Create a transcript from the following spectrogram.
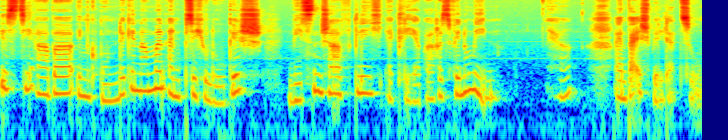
ist sie aber im Grunde genommen ein psychologisch wissenschaftlich erklärbares Phänomen. Ja? Ein Beispiel dazu.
